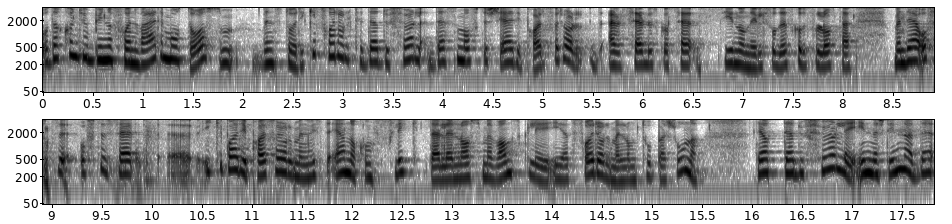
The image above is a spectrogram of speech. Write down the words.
Og da kan du begynne å få en væremåte òg som Den står ikke i forhold til det du føler. Det som ofte skjer i parforhold Jeg ser du skal se, si noe, Nils, og det skal du få lov til. Men det jeg ofte, ofte ser, eh, ikke bare i parforhold, men hvis det er noe konflikt eller noe som er vanskelig i et forhold mellom to personer, det at det du føler innerst inne, det,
